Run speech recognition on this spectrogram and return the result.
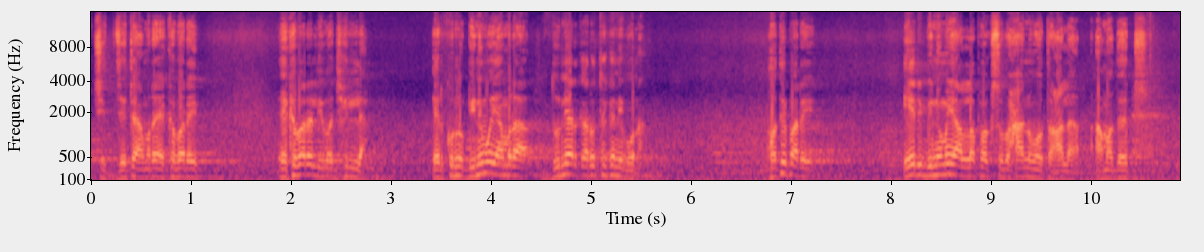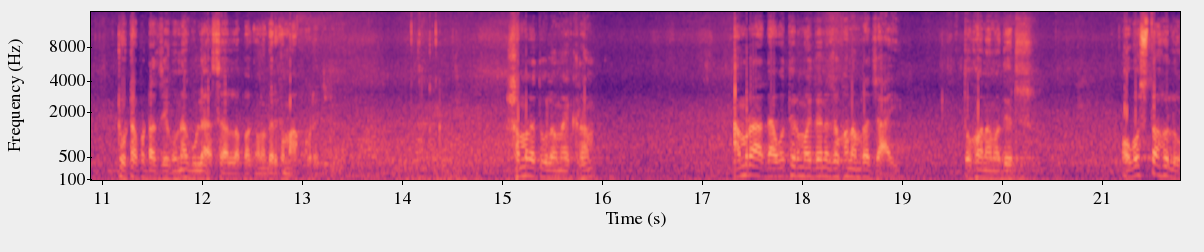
উচিত যেটা আমরা একেবারে একেবারে লিবা ঝিল্লা এর কোনো বিনিময় আমরা দুনিয়ার কারও থেকে নিব না। হতে পারে এর বিনিময়ে আল্লাহ পাক সুবাহানু তালা আমাদের টোটাপোটা যে গুণাগুলো আছে আল্লাহ পাক আমাদেরকে মাফ করে দিন। সম্মানিত উলামা একরাম, আমরা দাওয়াতের ময়দানে যখন আমরা যাই, তখন আমাদের অবস্থা হলো,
